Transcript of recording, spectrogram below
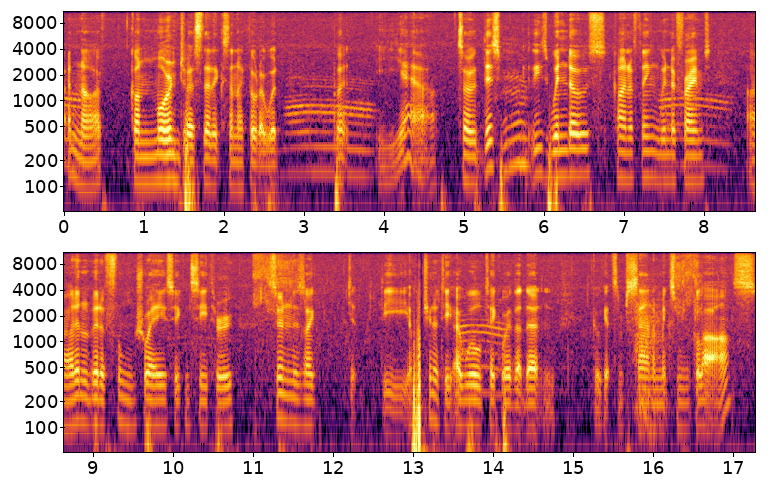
I don't know, I've gone more into aesthetics than I thought I would. But yeah, so this these windows kind of thing, window frames, Uh, a little bit of feng shui so you can see through. As soon as I get the opportunity, I will take away that dirt and go get some sand and make some glass.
